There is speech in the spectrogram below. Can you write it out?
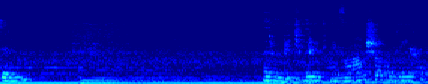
Три. Робіть в ритмі вашого дихання.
